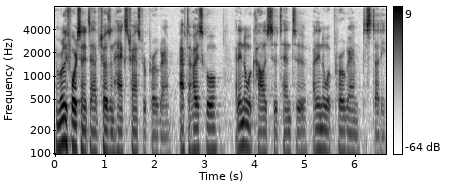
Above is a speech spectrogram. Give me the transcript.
I'm really fortunate to have chosen HACC's transfer program. After high school, I didn't know what college to attend to. I didn't know what program to study.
